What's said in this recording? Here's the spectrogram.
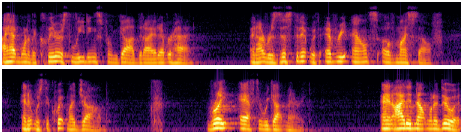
I had one of the clearest leadings from God that I had ever had. And I resisted it with every ounce of myself. And it was to quit my job right after we got married. And I did not want to do it,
